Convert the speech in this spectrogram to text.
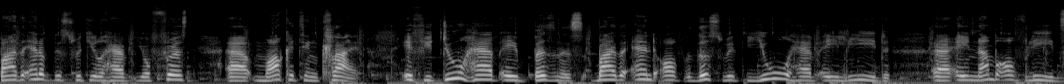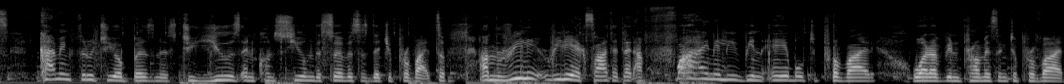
by the end of this week, you'll have your first uh, marketing client. If you do have a business, by the end of this week, you will have a lead, uh, a number of leads coming through to your business to use and consume the services that you provide. So I'm really, really excited that I've finally been able to provide what I've been promising to provide.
